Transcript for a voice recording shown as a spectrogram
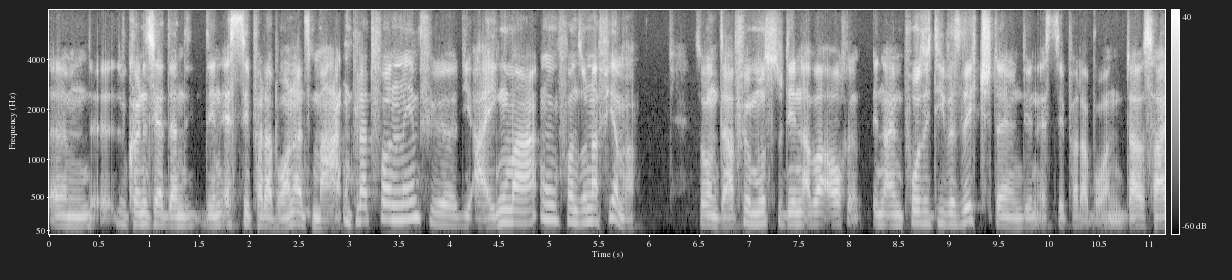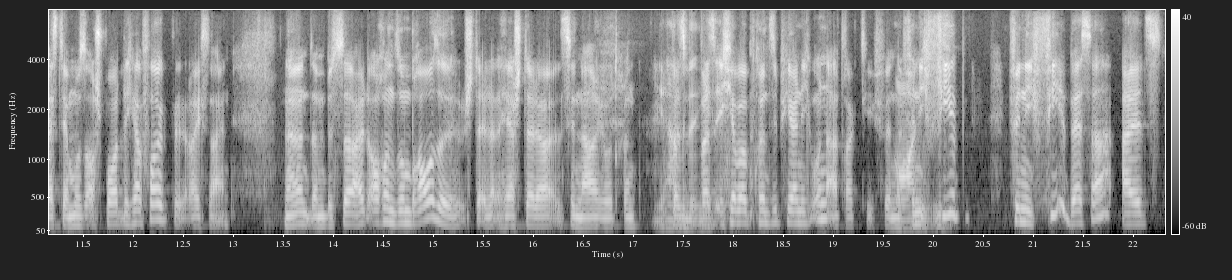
ähm, du könntest ja dann den SC Paderborn als Markenplattform nehmen für die Eigenmarken von so einer Firma. So, und dafür musst du den aber auch in ein positives Licht stellen, den SC Paderborn. Das heißt, der muss auch sportlich erfolgreich sein. Ne? Dann bist du halt auch in so einem Brausehersteller-Szenario drin. Ja, was, was, ich aber prinzipiell nicht unattraktiv finde. Finde ich, viel, find ich viel besser als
